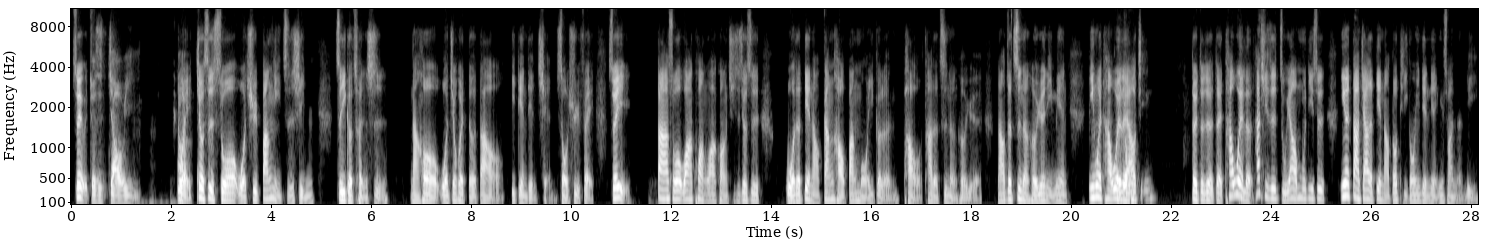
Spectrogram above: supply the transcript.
所以就是交易。对，哦就是说我去帮你执行这一个城市，然后我就会得到一点点钱手续费。所以大家说挖矿挖矿，其实就是我的电脑刚好帮某一个人跑他的智能合约，然后这智能合约里面，因为他为了要对对对对，他为了他其实主要目的是因为大家的电脑都提供一点点运算能力，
